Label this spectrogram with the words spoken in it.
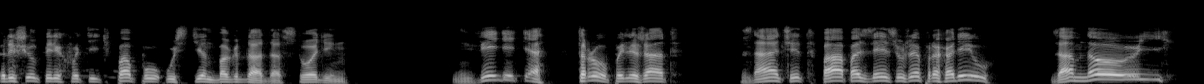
решил перехватить папу у стен Багдада 101. «Видите, трупы лежат. Значит, папа здесь уже проходил. За мной!»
